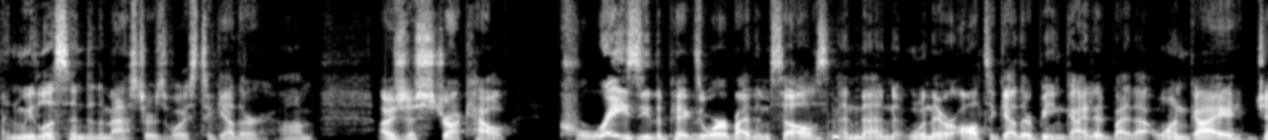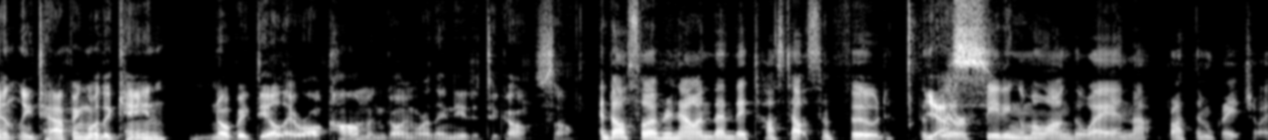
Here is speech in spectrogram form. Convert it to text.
and we listen to the master's voice together. Um, I was just struck how crazy the pigs were by themselves. And then when they were all together being guided by that one guy gently tapping with a cane, no big deal. They were all calm and going where they needed to go. So, And also, every now and then, they tossed out some food. Yes. They were feeding them along the way, and that brought them great joy.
